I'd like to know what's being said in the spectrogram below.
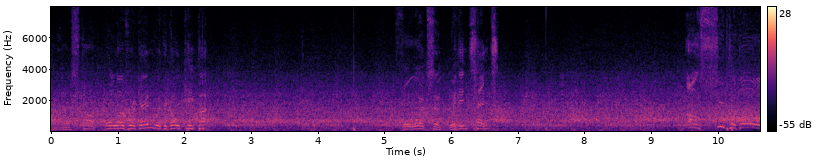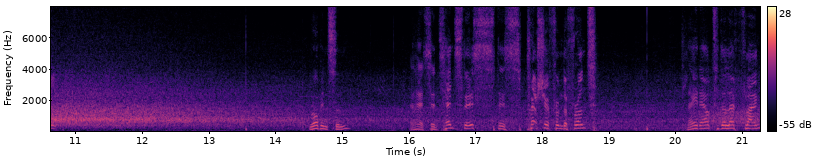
And they'll start all over again with the goalkeeper. Forwards and with intent. Oh, super ball! Robinson. Yeah, it's intense this, this pressure from the front. Played out to the left flank.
